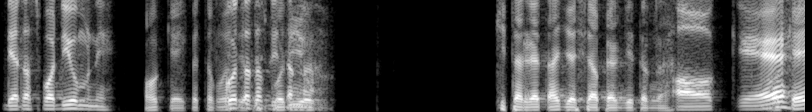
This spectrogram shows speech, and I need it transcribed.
di atas podium nih. oke ketemu di tetap atas di podium. tengah. kita lihat aja siapa yang di tengah Oke. oke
